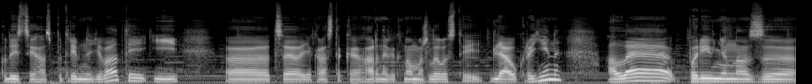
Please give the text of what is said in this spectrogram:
кудись цей газ потрібно дівати, і це якраз таке гарне вікно можливостей для України. Але порівняно з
